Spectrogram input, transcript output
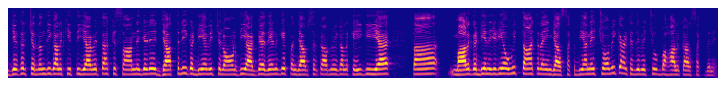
ਜੇਕਰ ਚੱਲਣ ਦੀ ਗੱਲ ਕੀਤੀ ਜਾਵੇ ਤਾਂ ਕਿਸਾਨ ਨੇ ਜਿਹੜੇ ਯਾਤਰੀ ਗੱਡੀਆਂ ਵੀ ਚਲਾਉਣ ਦੀ ਆਗਿਆ ਦੇਣਗੇ। ਪੰਜਾਬ ਸਰਕਾਰ ਨੂੰ ਇਹ ਗੱਲ ਕਹੀ ਗਈ ਹੈ ਤਾਂ ਮਾਲ ਗੱਡੀਆਂ ਨੇ ਜਿਹੜੀਆਂ ਉਹ ਵੀ ਤਾਂ ਚਲਾਈਆਂ ਜਾ ਸਕਦੀਆਂ ਨੇ। 24 ਘੰਟੇ ਦੇ ਵਿੱਚ ਉਹ ਬਹਾਲ ਕਰ ਸਕਦੇ ਨੇ।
